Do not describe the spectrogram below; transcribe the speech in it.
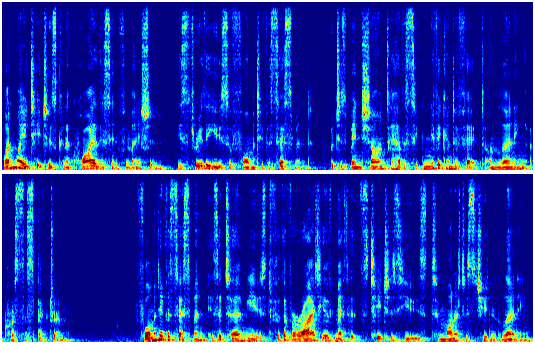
One way teachers can acquire this information is through the use of formative assessment, which has been shown to have a significant effect on learning across the spectrum. Formative assessment is a term used for the variety of methods teachers use to monitor student learning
